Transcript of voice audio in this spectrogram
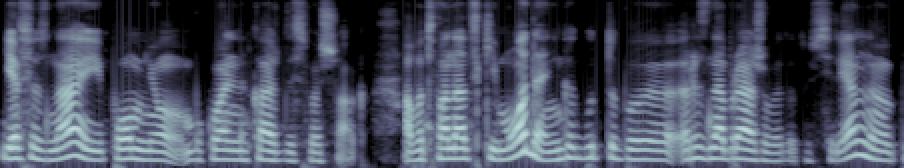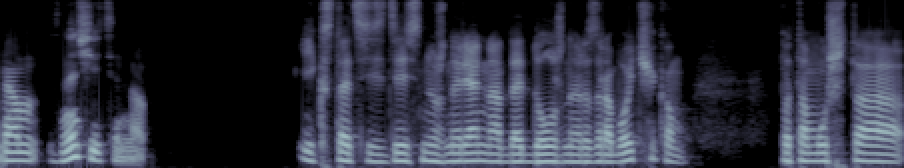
я все знаю и помню буквально каждый свой шаг. А вот фанатские моды, они как будто бы разноображивают эту вселенную прям значительно. И, кстати, здесь нужно реально отдать должное разработчикам, потому что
